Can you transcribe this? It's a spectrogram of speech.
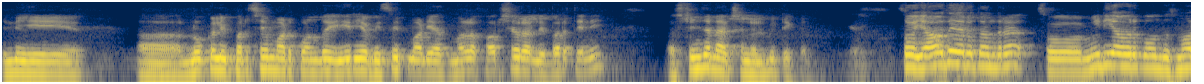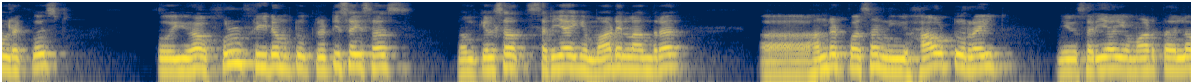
ಇಲ್ಲಿ ಲೋಕಲಿ ಪರಿಚಯ ಮಾಡಿಕೊಂಡು ಏರಿಯಾ ವಿಸಿಟ್ ಮಾಡಿ ಆದ್ಮೇಲೆ ಫಾರ್ ಅಲ್ಲಿ ಬರ್ತೀನಿ. ಸ್ಟ್ರಿಂಜನ್ ಆಕ್ಷನ್ ಅಲ್ಲಿ ಬಿ ಟೇಕನ್. ಸೊ ಯಾವುದೇ ಇರುತ್ತೆ ಅಂದ್ರೆ ಸೊ ಮೀಡಿಯಾವ್ರಿಗೆ ಒಂದು small request so you have full freedom to criticise us ನಮ್ಮ ಕೆಲಸ ಸರಿಯಾಗಿ ಮಾಡಿಲ್ಲ ಅಂದ್ರೆ hundred percent you have to write ನೀವು ಸರಿಯಾಗಿ ಮಾಡ್ತಾ ಇಲ್ಲ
